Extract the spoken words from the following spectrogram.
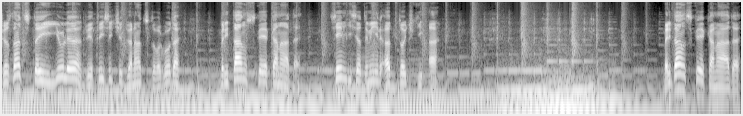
Шестнадцатое июля 2012 года. Британская Канада. 70 миль от точки А. Британская Канада.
